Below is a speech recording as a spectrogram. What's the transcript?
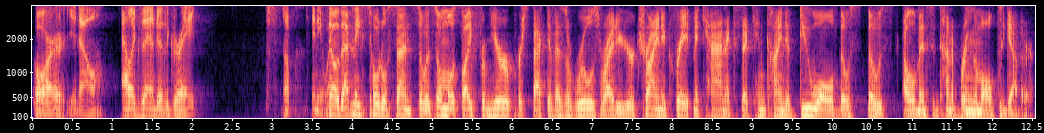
or, you know, Alexander the Great. So, anyway. No, that makes total sense. So it's almost like from your perspective as a rules writer, you're trying to create mechanics that can kind of do all of those those elements and kind of bring them all together.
